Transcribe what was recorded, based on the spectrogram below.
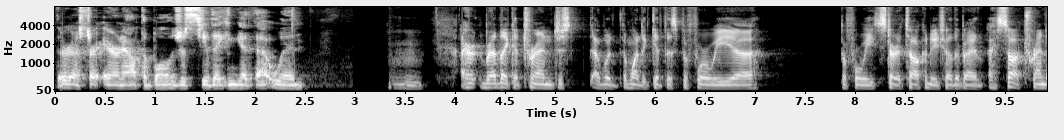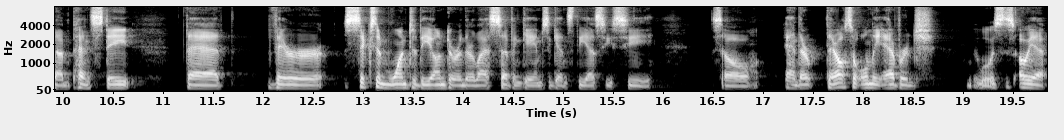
they're going to start airing out the ball just to see if they can get that win. Mm-hmm. I read like a trend. Just I would I wanted to get this before we uh, before we started talking to each other, but I, I saw a trend on Penn State that they're six and one to the under in their last seven games against the SEC. So and they're they also only average what was this? Oh yeah.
